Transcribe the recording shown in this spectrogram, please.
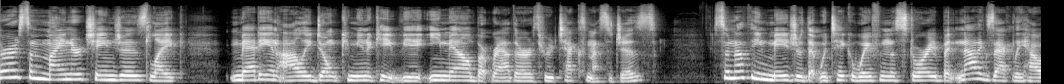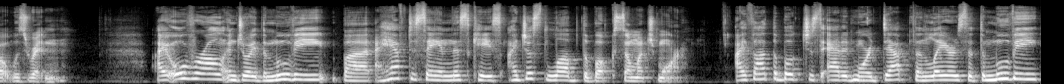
There are some minor changes, like Maddie and Ollie don't communicate via email but rather through text messages. So, nothing major that would take away from the story, but not exactly how it was written. I overall enjoyed the movie, but I have to say in this case, I just loved the book so much more. I thought the book just added more depth and layers that the movie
